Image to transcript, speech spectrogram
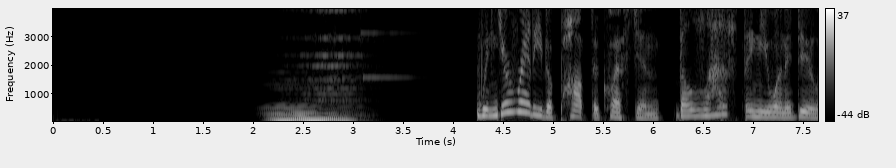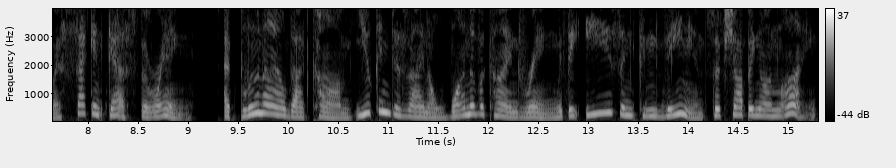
When you're ready to pop the question, the last thing you want to do is second guess the ring. At Bluenile.com, you can design a one of a kind ring with the ease and convenience of shopping online.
